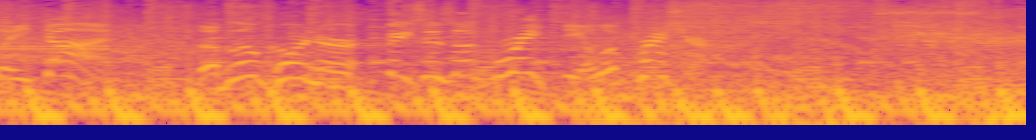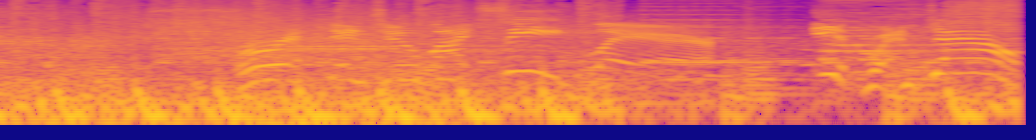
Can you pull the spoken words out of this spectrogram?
Nicely done! The blue corner faces a great deal of pressure. Ripped into by Seed Flare! It went down!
